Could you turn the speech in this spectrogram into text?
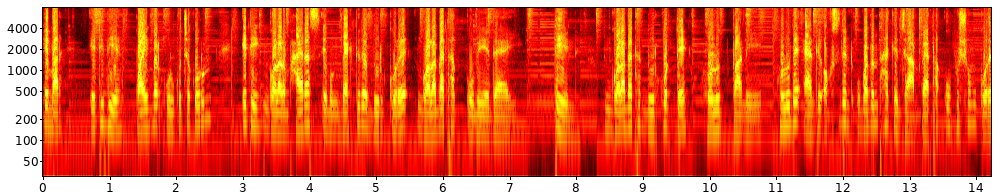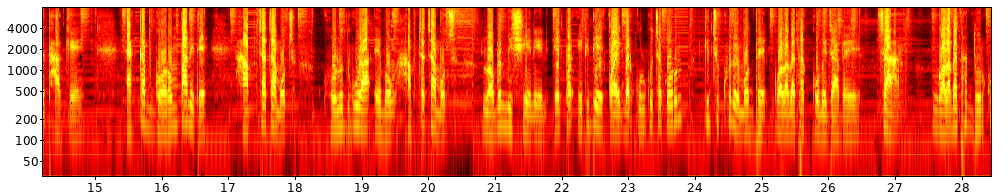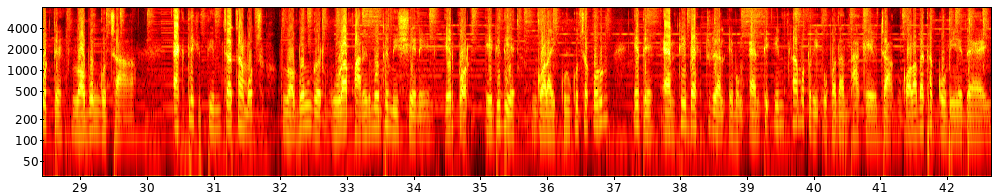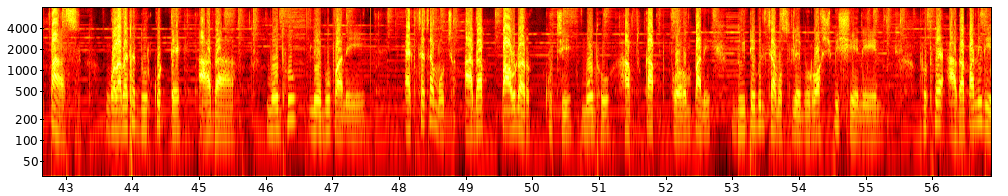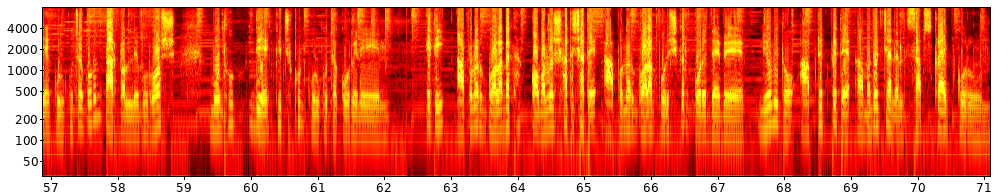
এবার এটি দিয়ে কয়েকবার কুলকুচা করুন। এটি গলার ভাইরাস এবং ব্যাকটেরিয়া দূর করে গলা ব্যথা কমিয়ে দেয়। তিন, গলা ব্যথা দূর করতে হলুদ পানি। হলুদে অ্যান্টিঅক্সিডেন্ট উপাদান থাকে যা ব্যথা উপশম করে থাকে। এক কাপ গরম পানিতে হাফ চা চামচ হলুদ গুঁড়া এবং হাফ চা চামচ লবণ মিশিয়ে নিন। এরপর এটি দিয়ে কয়েকবার কুলকুচা করুন। কিছুক্ষণের মধ্যে গলা ব্যথা কমে যাবে। চার, গলা ব্যথা দূর করতে লবঙ্গ চা। এক থেকে তিন চা চামচ লবঙ্গের গুঁড়া পানির মধ্যে মিশিয়ে নিন। এরপর এটি দিয়ে গলায় কুলকুচা করুন। এতে অ্যান্টিব্যাকটেরিয়াল এবং অ্যান্টি ইনফ্লামেটরি উপাদান থাকে, যা গলা ব্যথা কমিয়ে দেয়। পাঁচ, গলা ব্যথা দূর করতে আদা, মধু, লেবু পানি। এক চা চামচ আদা পাউডার কুচি, মধু হাফ কাপ গরম পানি, দুই টেবিল চামচ লেবু রস মিশিয়ে নিন। প্রথমে আদা পানি দিয়ে কুলকুচা করুন, তারপর লেবু রস, মধু দিয়ে কিছুক্ষণ কুলকুচা করে নিন। এটি আপনার গলা ব্যথা কমানোর সাথে সাথে আপনার গলা পরিষ্কার করে দেবে। নিয়মিত আপডেট পেতে আমাদের চ্যানেল সাবস্ক্রাইব করুন।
